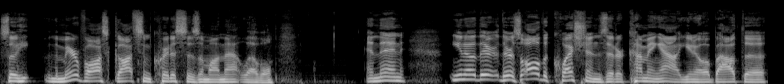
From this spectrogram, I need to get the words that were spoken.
So he, the mayor Vaus got some criticism on that level. And then, you know, there, there's all the questions that are coming out, you know, about the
